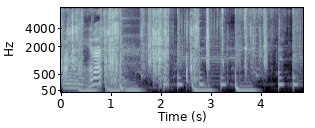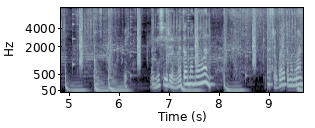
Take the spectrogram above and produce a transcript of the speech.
warna merah. Ih, ini sirene teman-teman. Kita coba ya teman-teman.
